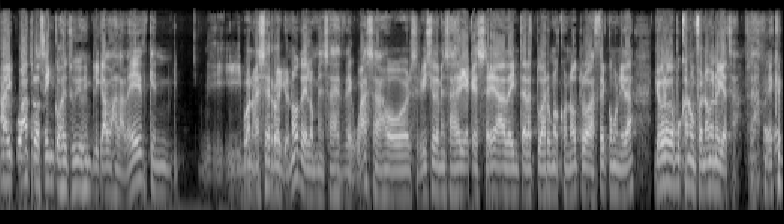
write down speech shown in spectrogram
hay, cuatro o cinco estudios implicados a la vez que, y, bueno, ese rollo, ¿no? De los mensajes de WhatsApp o el servicio de mensajería que sea, de interactuar unos con otros, hacer comunidad. Yo creo que buscan un fenómeno y ya está. es que,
